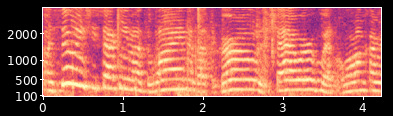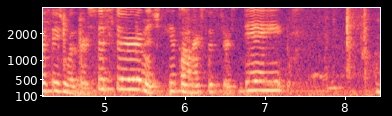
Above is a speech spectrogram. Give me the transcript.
I'm assuming she's talking about the wine, about the girl in the shower who has a long conversation with her sister, and then she hits on her sister's date. Oh,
